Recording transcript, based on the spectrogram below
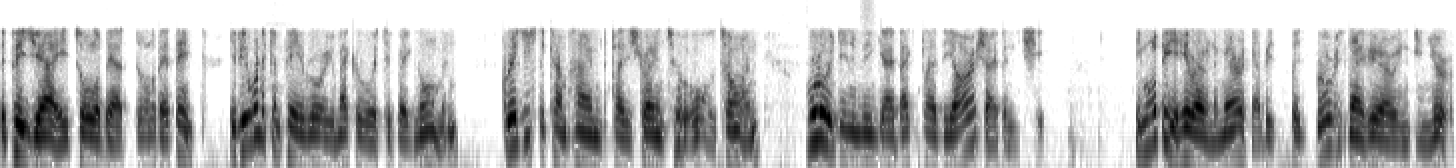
the PGA, it's all about all about them. If you want to compare Rory McIlroy to Greg Norman, Greg used to come home to play the Australian Tour all the time. Rory didn't even go back and play the Irish Open this year. He might be a hero in America, but but Rory's no hero in, in Europe.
